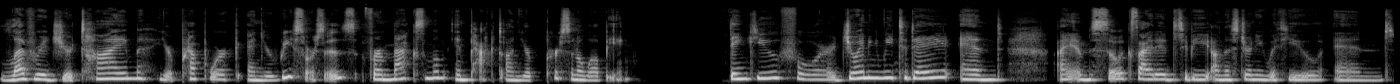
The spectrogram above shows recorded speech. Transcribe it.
leverage your time, your prep work, and your resources for maximum impact on your personal well being. Thank you for joining me today. And I am so excited to be on this journey with you. And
